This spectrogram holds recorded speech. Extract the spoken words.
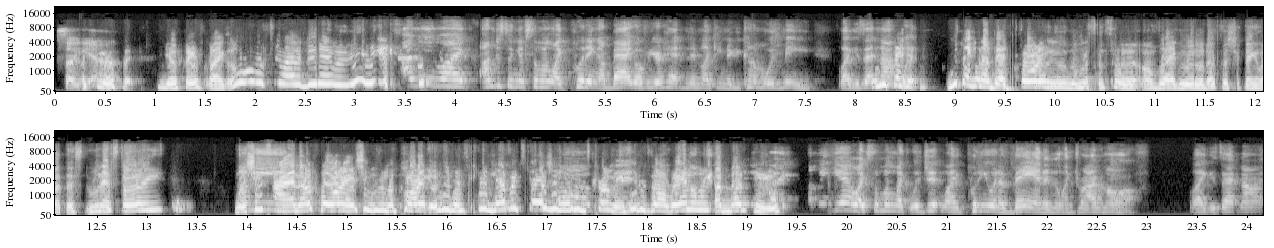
So yeah, your, your face like, oh, what's how to do that with me? I mean, like, I'm just thinking of someone like putting a bag over your head and then like, you know, you come with me. Like, is that not? Thinking, what... You thinking of that story we listened to on Black Widow? That's what you think about this. Remember that story? When I she mean, signed up for it and she was in the park and he just he never tells you when he's coming. He just gonna randomly abduct you. Like, I mean, yeah, like someone like legit like putting you in a van and then like driving off. Like, is that not?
